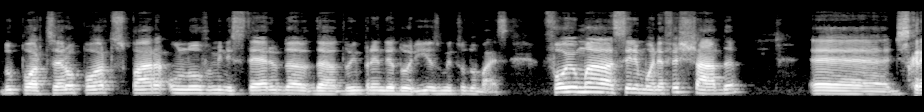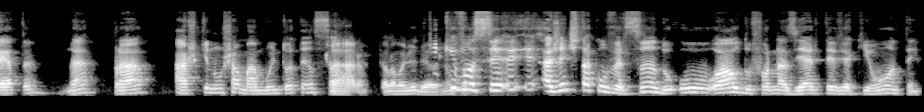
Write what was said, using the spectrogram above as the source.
do Portos Aeroportos para o novo Ministério da, da, do Empreendedorismo e tudo mais. Foi uma cerimônia fechada, é, discreta, né, para acho que não chamar muito atenção. Claro, pelo amor de Deus. O que, que você. A gente está conversando, o Aldo Fornazieri teve aqui ontem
